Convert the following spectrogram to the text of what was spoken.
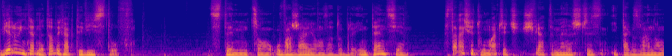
Wielu internetowych aktywistów z tym, co uważają za dobre intencje, stara się tłumaczyć świat mężczyzn i tak zwaną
